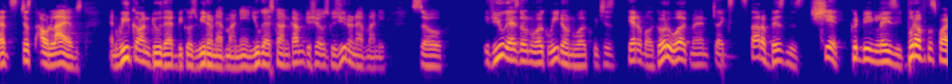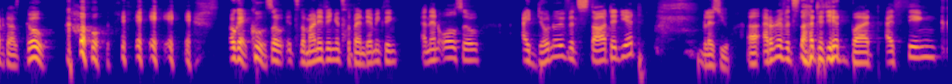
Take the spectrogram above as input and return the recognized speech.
that's just our lives, and we can't do that because we don't have money, and you guys can't come to shows because you don't have money. So if you guys don't work, we don't work, which is terrible. Go to work, man. Like start a business. Shit, quit being lazy. Put off this podcast. Go. Go. okay, cool. So it's the money thing, it's the pandemic thing. And then also, I don't know if it started yet. Bless you. Uh, I don't know if it started yet, but I think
